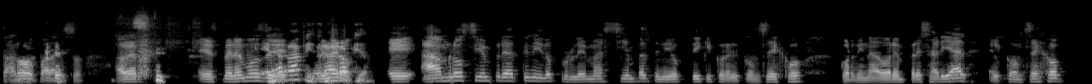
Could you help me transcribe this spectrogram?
tanto para eso. A ver, esperemos Era de... rápido, era rápido. eh, AMLO siempre ha tenido problemas, siempre ha tenido pique con el Consejo Coordinador Empresarial. El Consejo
